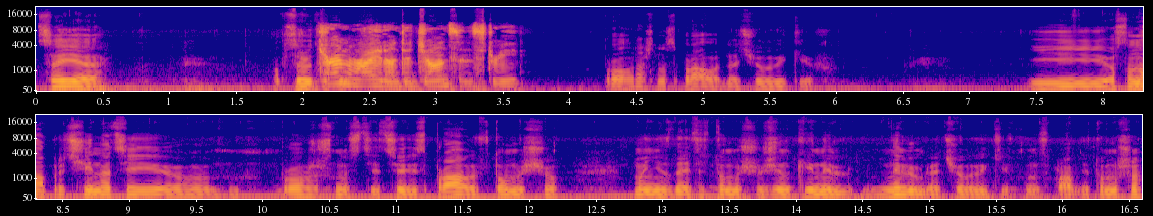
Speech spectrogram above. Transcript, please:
Це є абсолютно Turn right onto Johnson Street. програшна справа для чоловіків. І основна причина цієї е, програшності цієї справи в тому, що мені здається, в тому, що жінки не, не люблять чоловіків насправді. Тому що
